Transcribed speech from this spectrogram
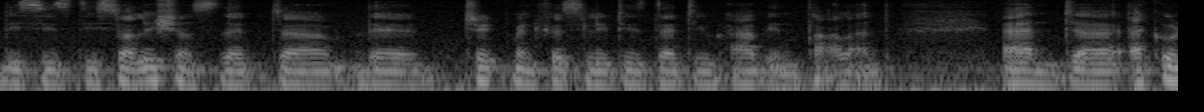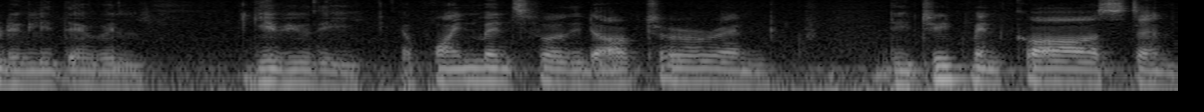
this is the solutions that uh, the treatment facilities that you have in thailand and uh, accordingly they will give you the appointments for the doctor and the treatment cost and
